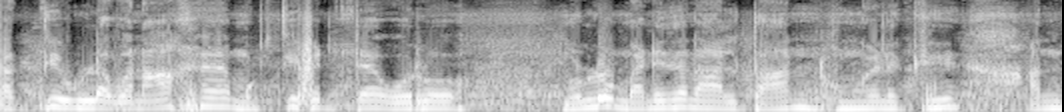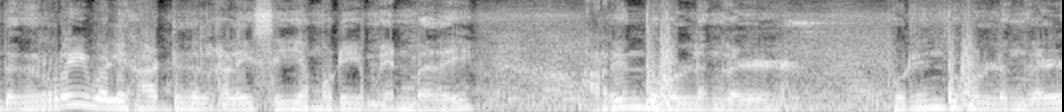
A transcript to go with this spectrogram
சக்தி உள்ளவனாக முக்தி பெற்ற ஒரு முழு மனிதனால் தான் உங்களுக்கு அந்த இறை வழிகாட்டுதல்களை செய்ய முடியும் என்பதை அறிந்து கொள்ளுங்கள் புரிந்து கொள்ளுங்கள்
